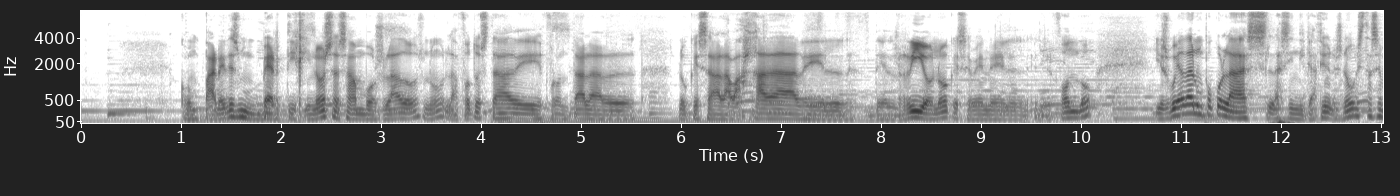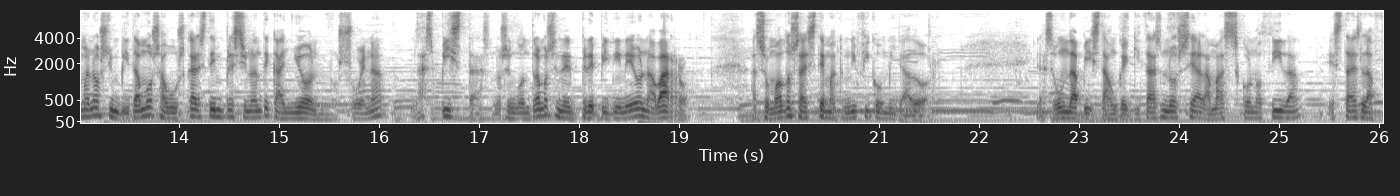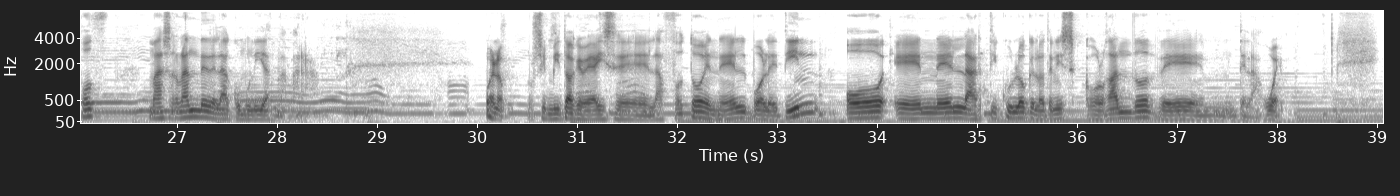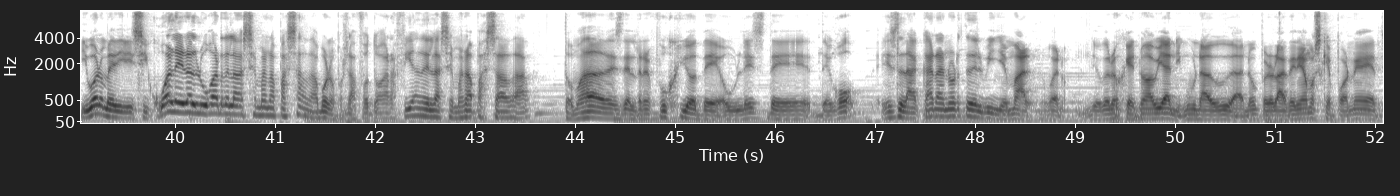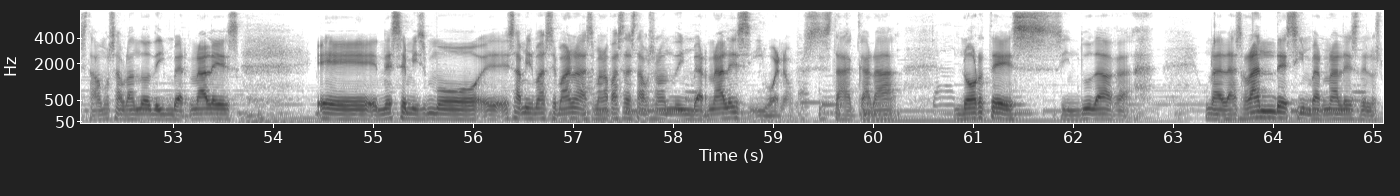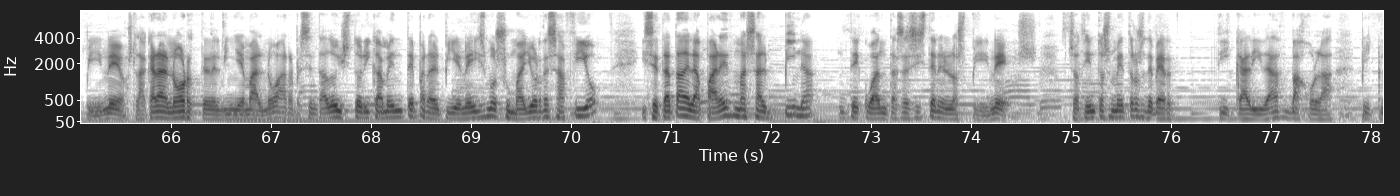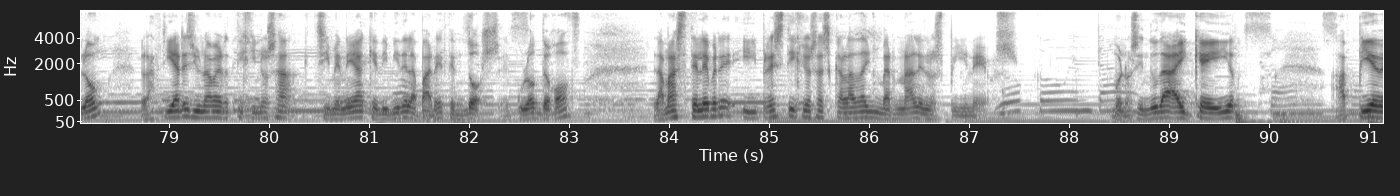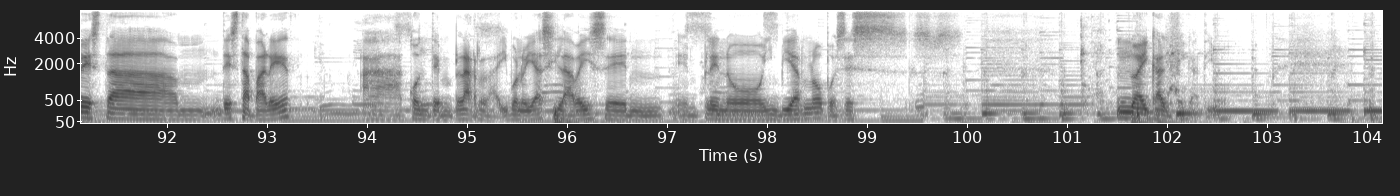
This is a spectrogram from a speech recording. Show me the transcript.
con paredes vertiginosas a ambos lados, ¿no? La foto está de frontal al lo que es a la bajada del, río, ¿no? Que se ve en el, fondo. Y os voy a dar un poco las, indicaciones. Esta semana os invitamos a buscar este impresionante cañón. ¿Nos suena? Las pistas. Nos encontramos en el Prepirineo Navarro, asomados a este magnífico mirador. La segunda pista, aunque quizás no sea la más conocida, esta es la foz más grande de la comunidad navarra. Bueno, os invito a que veáis eh, la foto en el boletín o en el artículo que lo tenéis colgando de, la web. Y bueno, me diréis, ¿y cuál era el lugar de la semana pasada? Bueno, pues la fotografía de la semana pasada, tomada desde el refugio de Oules de, de es la cara norte del Viñemal. Bueno, yo creo que no había ninguna duda, ¿no? Pero la teníamos que poner. Estábamos hablando de invernales eh, en ese mismo, esa misma semana, la semana pasada estábamos hablando de invernales y bueno, pues esta cara norte es sin duda una de las grandes invernales de los Pirineos. La cara norte del Viñemal ¿no? ha representado históricamente para el pirineísmo su mayor desafío y se trata de la pared más alpina de cuantas existen en los Pirineos. 800 metros de verticalidad bajo la Piclón, glaciares y una vertiginosa chimenea que divide la pared en dos, el culot de Goff, la más célebre y prestigiosa escalada invernal en los Pirineos. Bueno, sin duda hay que ir a pie de esta, de esta pared a contemplarla. Y bueno, ya si la veis en, en pleno invierno, pues es... No hay calificativo.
